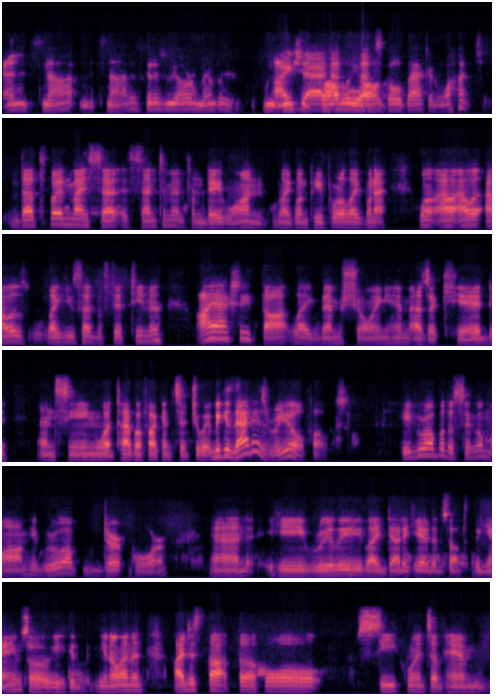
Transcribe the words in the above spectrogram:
and it's not it's not as good as we all remember. We, we I- should that- probably all go back and watch it. That's been my set sentiment from day one. Like when people were like, when I, well, I, I, I was like you said, the 15 minutes. I actually thought like them showing him as a kid and seeing what type of fucking situation because that is real, folks. He grew up with a single mom. He grew up dirt poor, and he really like dedicated himself to the game so he could, you know. And then I just thought the whole sequence of him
